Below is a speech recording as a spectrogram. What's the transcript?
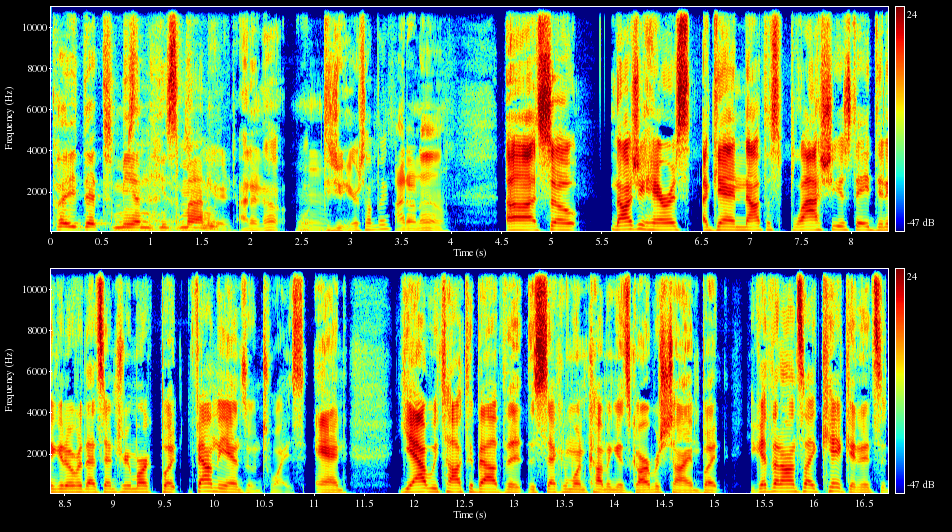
Pay that man his money. Weird. I don't know. What- Did you hear something? I don't know. Uh, so Najee Harris again, not the splashiest day, didn't get over that century mark, but found the end zone twice. And yeah, we talked about the the second one coming as garbage time, but you get that onside kick and it's a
